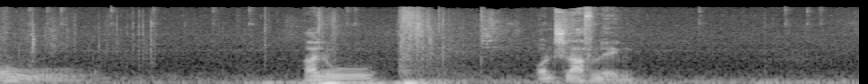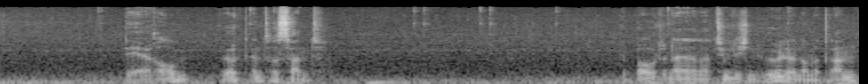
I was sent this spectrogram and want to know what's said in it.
Oh. Hallo. Und schlafen legen. Der Raum wirkt interessant. Gebaut in einer natürlichen Höhle noch mit dran.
